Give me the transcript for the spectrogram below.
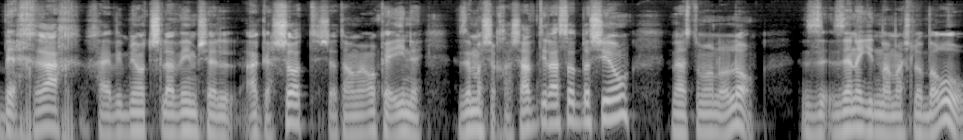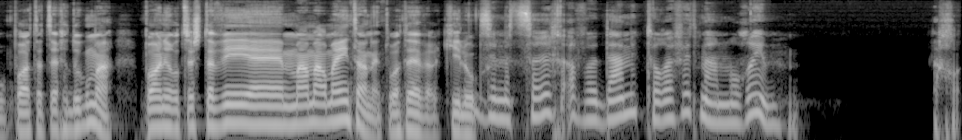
בהכרח חייבים להיות שלבים של הגשות, שאתה אומר, אוקיי, הנה, זה מה שחשבתי לעשות בשיעור, ואז אתה אומר לו, לא, זה, זה נגיד ממש לא ברור, פה אתה צריך דוגמה, פה אני רוצה שתביא אה, מאמר מהאינטרנט, whatever, כאילו... זה מצריך עבודה מטורפת מהמורים. נכון.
